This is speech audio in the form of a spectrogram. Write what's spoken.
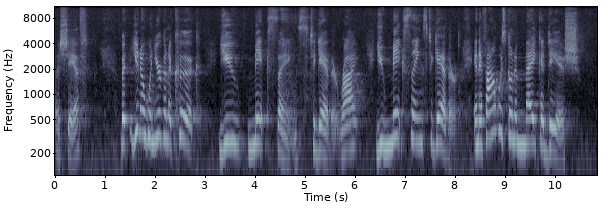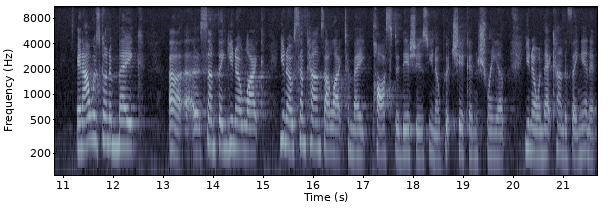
a chef. But you know, when you're going to cook, you mix things together, right? You mix things together. And if I was going to make a dish and I was going to make uh, uh, something, you know, like, you know, sometimes I like to make pasta dishes, you know, put chicken, shrimp, you know, and that kind of thing in it.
